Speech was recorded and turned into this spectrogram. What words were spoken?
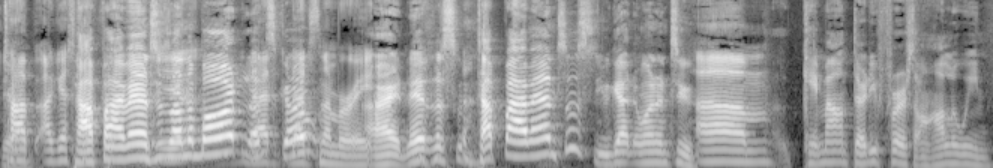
Top. I guess Top five answers on the board. Let's go. That's number eight. All right, let's top five answers. You got one and two. Um, came out thirty first on Halloween.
